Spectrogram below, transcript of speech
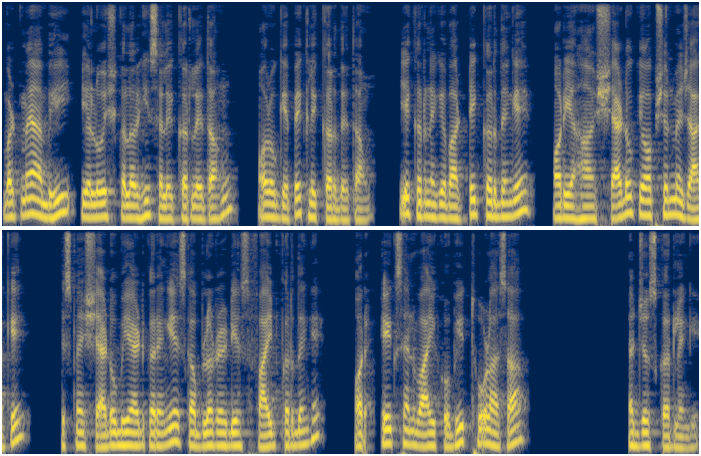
but मैं अभी येलोइश कलर ही सेलेक्ट कर लेता हूँ और ओके पे क्लिक कर देता हूँ। ये करने के बाद टिक कर देंगे और यहाँ शेडो के ऑप्शन में जाके इसमें शेडो भी ऐड करेंगे, इसका ब्लर रेडियस फाइव कर देंगे और एक्स एंड वाई को भी थोड़ा सा एडजस्ट कर लेंगे।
